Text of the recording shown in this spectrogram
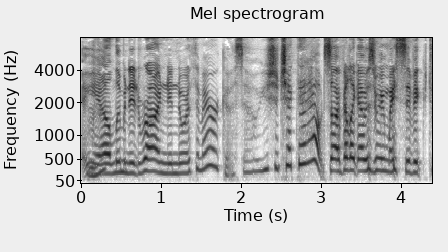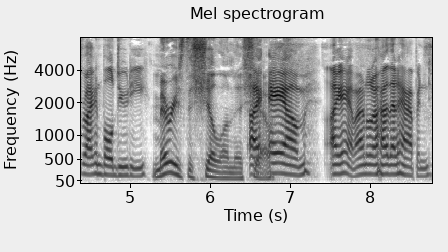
Mm-hmm. you know, limited run in North America. So you should check that out." So I felt like I was doing my civic Dragon Ball duty. Mary's the shill on this show. I am. I am. I don't know how that happened.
